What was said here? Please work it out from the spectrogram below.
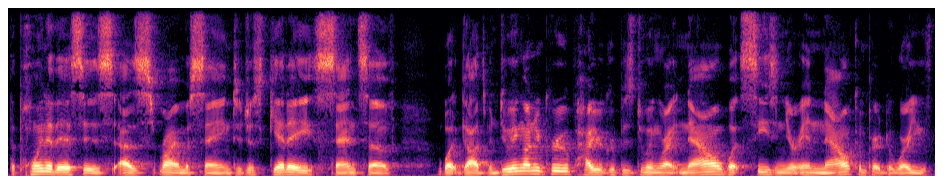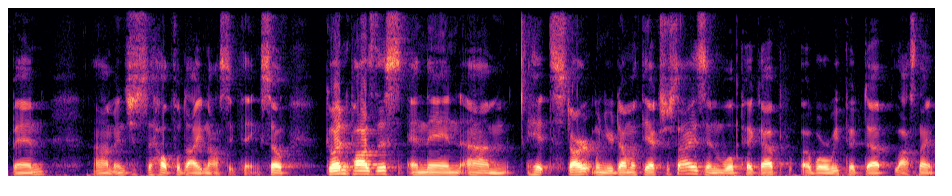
the point of this is as ryan was saying to just get a sense of what god's been doing on your group how your group is doing right now what season you're in now compared to where you've been um, and just a helpful diagnostic thing. So go ahead and pause this and then um, hit start when you're done with the exercise and we'll pick up uh, where we picked up last night.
